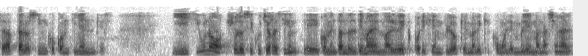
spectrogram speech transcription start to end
se adapta a los cinco continentes. Y si uno, yo los escuché recién eh, comentando el tema del Malbec, por ejemplo, que el Malbec es como el emblema nacional,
